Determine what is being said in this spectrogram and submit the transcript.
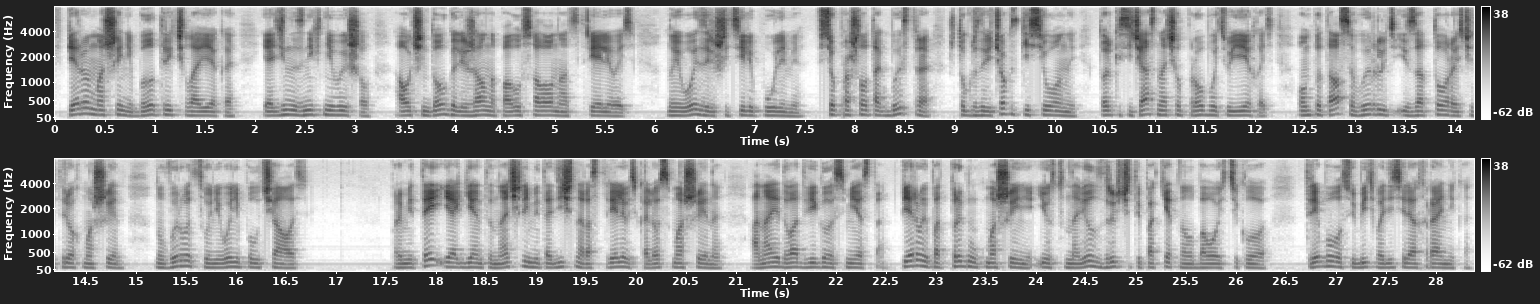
В первой машине было три человека, и один из них не вышел, а очень долго лежал на полу салона, отстреливаясь, но его изрешетили пулями. Все прошло так быстро, что грузовичок с Гесионой только сейчас начал пробовать уехать. Он пытался вырулить из затора из четырех машин, но вырваться у него не получалось. Прометей и агенты начали методично расстреливать колеса машины. Она едва двигалась с места. Первый подпрыгнул к машине и установил взрывчатый пакет на лобовое стекло. Требовалось убить водителя-охранника.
